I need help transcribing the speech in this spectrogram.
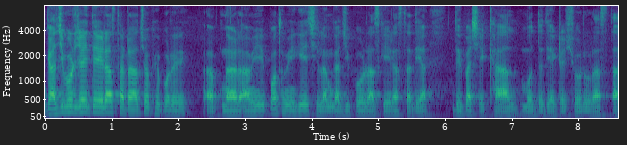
গাজীপুর যাইতে এই রাস্তাটা চোখে পড়ে। আপনার আমি প্রথমে গিয়েছিলাম গাজীপুর, আজকে এই রাস্তা দিয়া দুই পাশে খাল, মধ্য দিয়ে একটা সরু রাস্তা।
